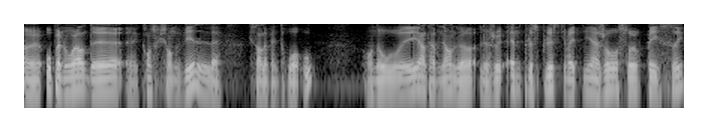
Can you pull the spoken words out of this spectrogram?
un open world de construction de ville qui sort le 23 août. On a, et en terminant, là, le jeu N qui va être mis à jour sur PC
